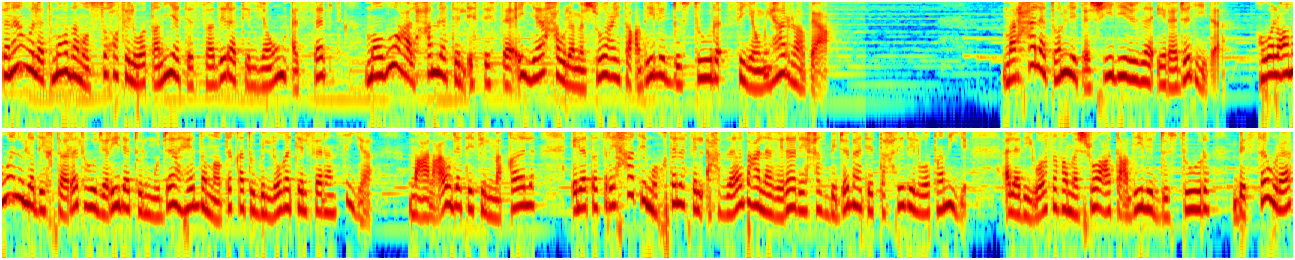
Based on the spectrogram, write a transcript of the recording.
تناولت معظم الصحف الوطنية الصادرة اليوم السبت موضوع الحملة الاستفتائية حول مشروع تعديل الدستور في يومها الرابع. مرحلة لتشييد جزائر جديدة هو العنوان الذي اختارته جريدة المجاهد الناطقة باللغة الفرنسية مع العودة في المقال إلى تصريحات مختلف الأحزاب على غرار حزب جبهة التحرير الوطني الذي وصف مشروع تعديل الدستور بالثورة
